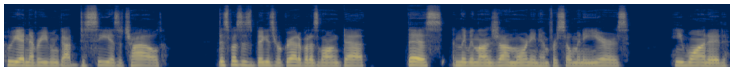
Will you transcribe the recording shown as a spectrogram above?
who he had never even got to see as a child. This was his biggest regret about his long death. This, and leaving Lan Zhan mourning him for so many years. He wanted,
